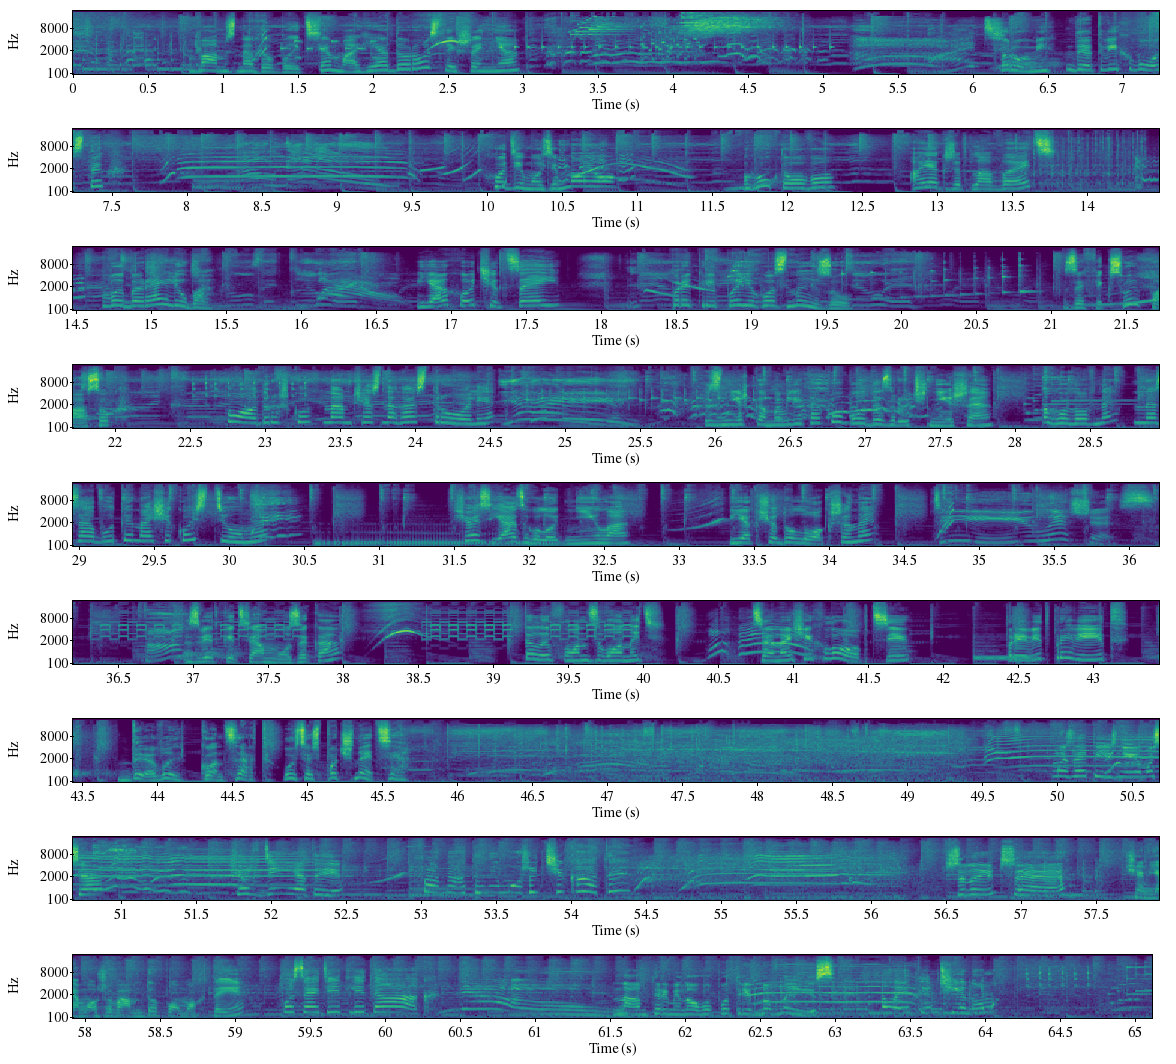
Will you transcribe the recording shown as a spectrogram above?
Вам знадобиться магія дорослішання. Румі, де твій хвостик? Ходімо зі мною. Готово. А як же плавець? Вибирай, Люба. Я хочу цей. Прикріпи його знизу. Зафіксуй пасок. Подружку, нам час на гастролі. З ніжками в літаку буде зручніше. Головне, не забути наші костюми. Щось я зголодніла. Як щодо локшини, Delicious. звідки ця музика? Телефон дзвонить. Це наші хлопці. Привіт, привіт. Де ви? Концерт ось ось почнеться. Ми запізнюємося. Що ж діяти? Фанати не можуть чекати. Швидше. Чим я можу вам допомогти? Посадіть літак. Нам терміново потрібно вниз. Але яким чином?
